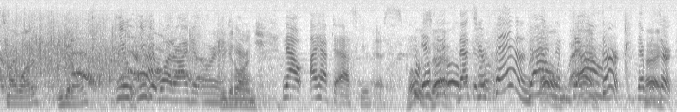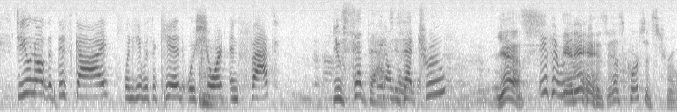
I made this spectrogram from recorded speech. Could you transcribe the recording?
It's my water. You, get orange. you you get water, I get orange. You get yeah. orange. Now, I have to ask you this. What was If that? it- that's your fans. Down, They're down. Oh, berserk. They're Hey. berserk. Do you know that this guy, when he was a kid, was short and fat? You said that. don't Is believe that it. true? Yes. Is it It really? is. Yes, of course it's true.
